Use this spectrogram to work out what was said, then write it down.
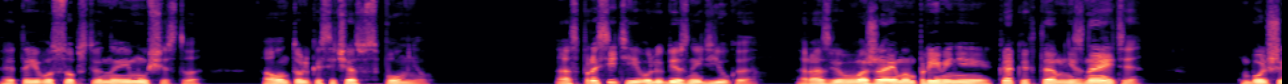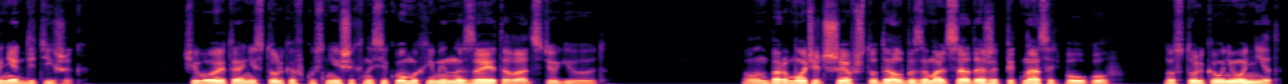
это его собственное имущество, а он только сейчас вспомнил. А спросите его, любезный Дьюка, разве в уважаемом племени, как их там, не знаете? Больше нет детишек? Чего это они столько вкуснейших насекомых именно за этого отстегивают? Он бормочет, шеф, что дал бы за мальца даже пятнадцать пауков, но столько у него нет,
